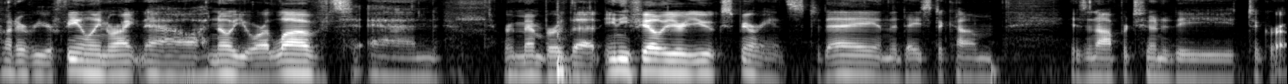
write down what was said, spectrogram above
whatever you're feeling right now, I know you are loved and Remember that any failure you experience today and the days to come is an opportunity to grow.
